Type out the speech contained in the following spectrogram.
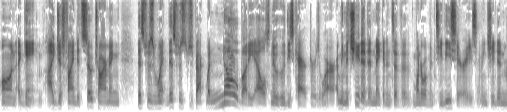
on a game. I just find it so charming. This was when this was just back when nobody else knew who these characters were. I mean, the cheetah didn't make it into the Wonder Woman TV series. I mean, she didn't.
